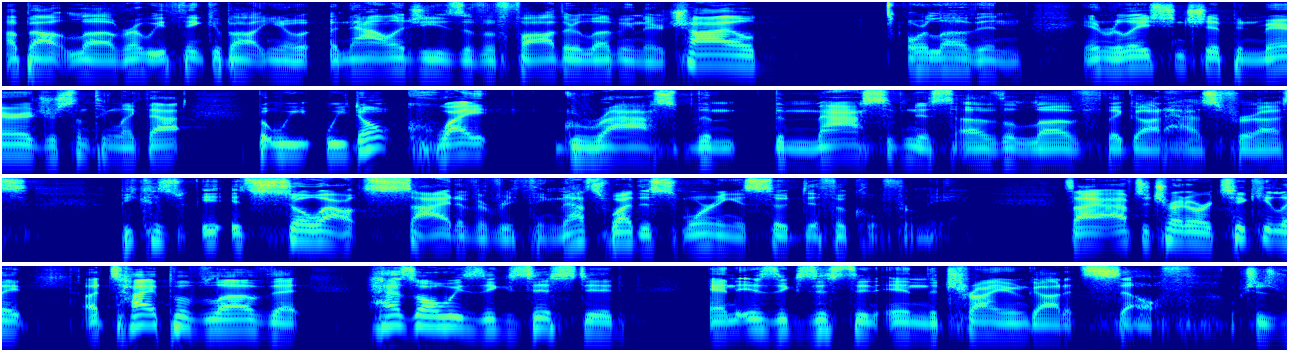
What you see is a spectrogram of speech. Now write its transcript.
about love, right? We think about, you know, analogies of a father loving their child or love in, in relationship, in marriage, or something like that. But we, we don't quite grasp the, the massiveness of the love that God has for us because it, it's so outside of everything. That's why this morning is so difficult for me. So I have to try to articulate a type of love that has always existed and is existent in the triune God itself, which is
